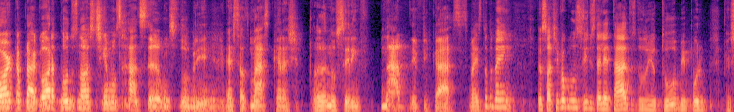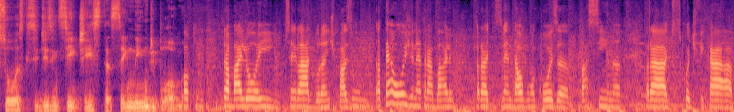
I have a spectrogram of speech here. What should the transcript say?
Corta pra agora, todos nós tínhamos razão sobre essas máscaras de pano serem nada eficazes. Mas tudo bem. Eu só tive alguns vídeos deletados do YouTube por pessoas que se dizem cientistas sem nenhum diploma. que trabalhou aí, sei lá, durante quase um. Até hoje, né? Trabalho para desvendar alguma coisa, vacina, para descodificar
